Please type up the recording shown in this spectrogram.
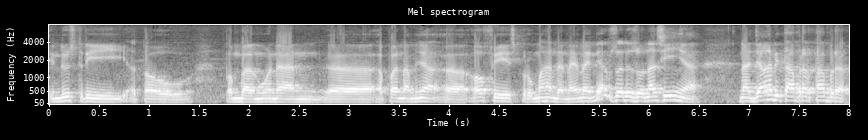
industri atau pembangunan eh, apa namanya eh, office, perumahan dan lain-lain. Ini harus ada zonasinya. Nah, jangan ditabrak-tabrak.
